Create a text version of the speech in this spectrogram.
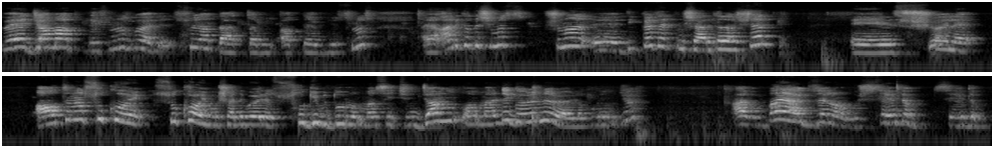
ve cama atlıyorsunuz. Böyle suya da atla- atlayabiliyorsunuz. Ee, arkadaşımız şuna e, dikkat etmiş arkadaşlar. Ee, şöyle altına su koy su koymuş hani böyle su gibi durulması için. Cam normalde görünür öyle koyunca. Abi bayağı güzel olmuş. Sevdim. Sevdim.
